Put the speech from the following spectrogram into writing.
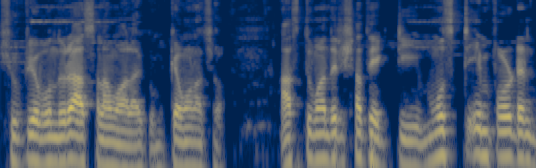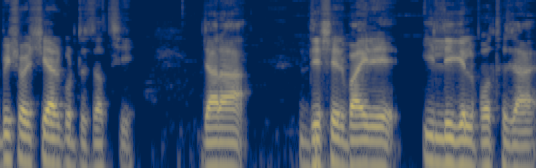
সুপ্রিয় বন্ধুরা, আসসালামু আলাইকুম। কেমন আছো? আজ তোমাদের সাথে একটি মোস্ট ইম্পর্ট্যান্ট বিষয় শেয়ার করতে চাচ্ছি। যারা দেশের বাইরে ইলিগেল পথে যায়,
